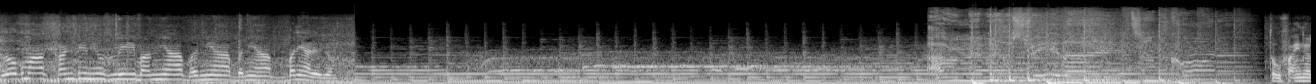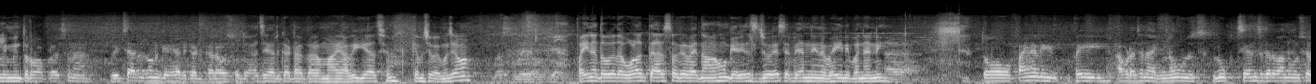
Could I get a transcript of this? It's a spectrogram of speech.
બ્લોગમાં કન્ટિન્યુઅસલી બન્યા બન્યા બન્યા બન્યા રહેજો. તો ફાઇનલી મિત્રો આપણે છે ને વિચાર્યું હતું ને કે હેર કટ કરાવશો તો આજે હેર કટ કરવામાં આવી ગયા છે. કેમ છે ભાઈ? મજામાં? ભાઈને તો બધા ઓળખતા હશો કે ભાઈ તમે શું કે રીલ્સ જોઈએ છે બેનની ને ભાઈની બંનેની? તો ફાઇનલી ભાઈ આપણે છે ને એક નવું લુક ચેન્જ કરવાનું છે.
